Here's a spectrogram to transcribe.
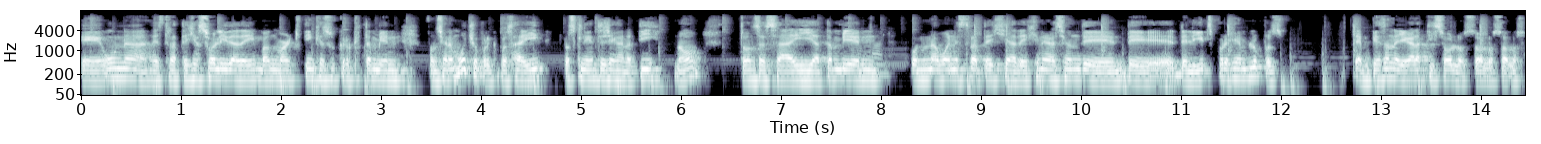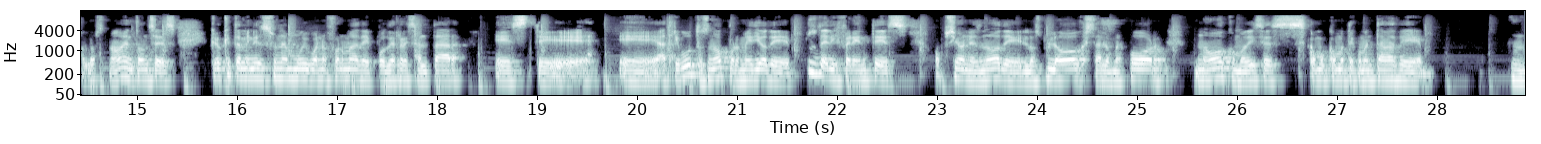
eh, una estrategia sólida de inbound marketing, que eso creo que también funciona mucho porque pues ahí los clientes llegan a ti, ¿no? Entonces ahí ya también con una buena estrategia de generación de, de, de leads, por ejemplo, pues te empiezan a llegar a ti solos, solos, solos, solos, ¿no? Entonces, creo que también es una muy buena forma de poder resaltar este eh, atributos, ¿no? Por medio de, pues, de diferentes opciones, ¿no? De los blogs, a lo mejor, ¿no? Como dices, como, como te comentaba de, mm,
